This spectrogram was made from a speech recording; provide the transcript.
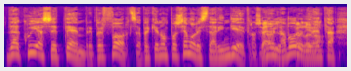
da qui a settembre, per forza, perché non possiamo restare indietro, se no il lavoro diventa... No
